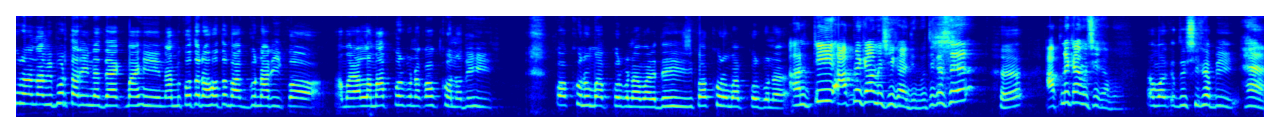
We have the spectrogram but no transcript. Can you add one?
কোরআন আমি পড়তে পারি না দেখ মাহিন আমি কতটা হতভাগ্য নারী ক? আমার আল্লাহ মাফ করব না কখনো দেখিস। কখনো মাফ করব না আমার দেখিস কখনো মাফ করব না। আন্টি আপনাকে আমি শিখাই দিব ঠিক আছে? হ্যাঁ? আপনাকে আমি শেখাবো। আমাকে তুই শিখাবি? হ্যাঁ।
